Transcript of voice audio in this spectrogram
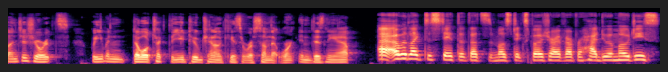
bunch of shorts. We even double checked the YouTube channel in case there were some that weren't in Disney app. I, I would like to state that that's the most exposure I've ever had to emojis.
